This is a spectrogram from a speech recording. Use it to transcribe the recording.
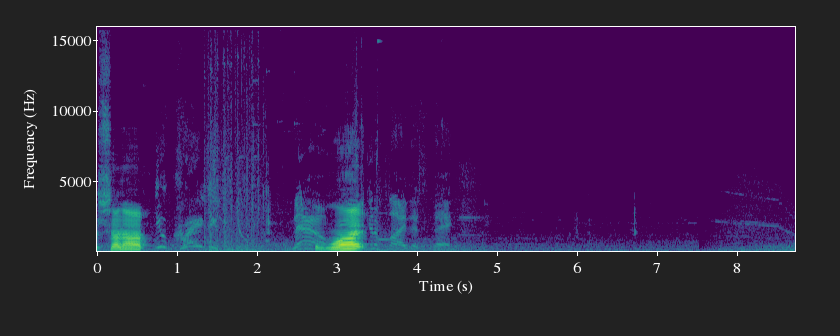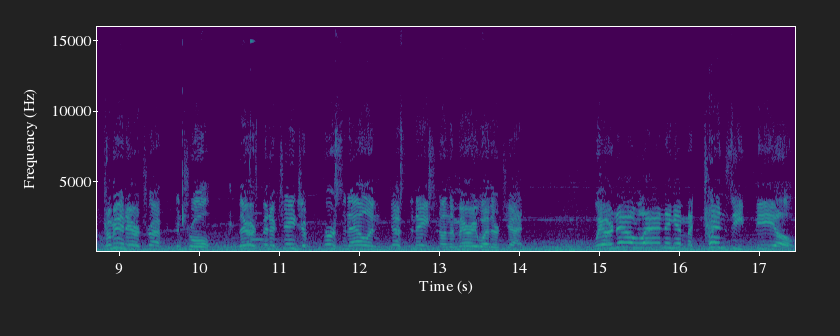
Shut up. You crazy? Now, What? who's gonna fly this thing? Come in, air traffic control. There's been a change of personnel and destination on the Merryweather jet. We are now landing at Mackenzie Field.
